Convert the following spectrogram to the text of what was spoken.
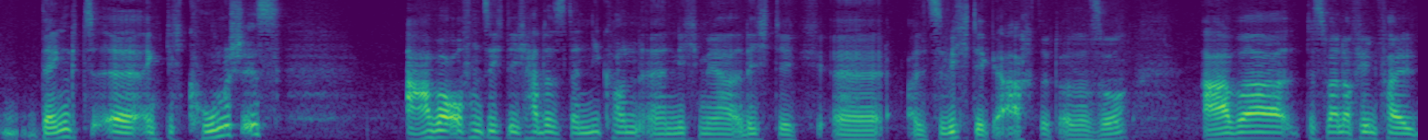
denkt, äh, eigentlich komisch ist. Aber offensichtlich hat es dann Nikon äh, nicht mehr richtig äh, als wichtig erachtet oder so. Aber das waren auf jeden Fall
